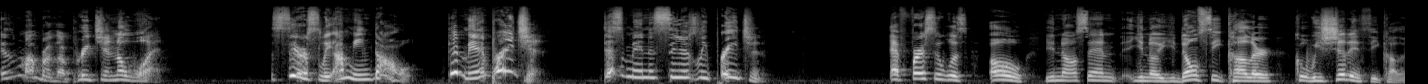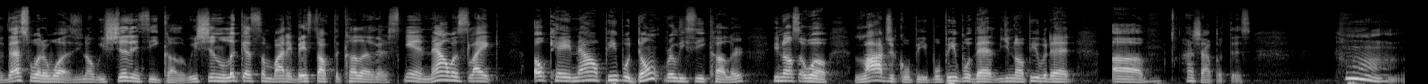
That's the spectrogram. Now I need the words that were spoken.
is my brother preaching or what? Seriously, I mean, dog, that man preaching. This man is seriously preaching. At first it was, oh, you know I'm saying, you know, you don't see color. Cool, we shouldn't see color. That's what it was. You know, we shouldn't see color. We shouldn't look at somebody based off the color of their skin. Now it's like, okay, now people don't really see color. You know, so well, logical people, people that, you know, people that uh how should I put this? Hmm.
